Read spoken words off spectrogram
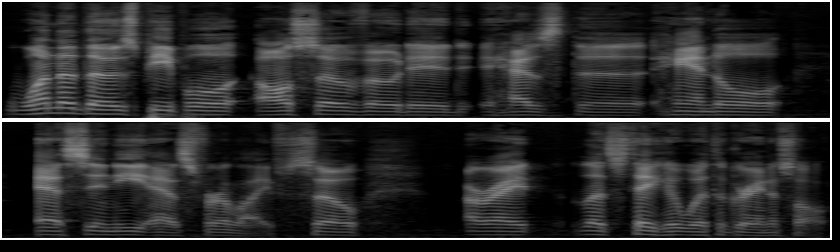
one of those people also voted has the handle SNES for life. So, all right, let's take it with a grain of salt.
